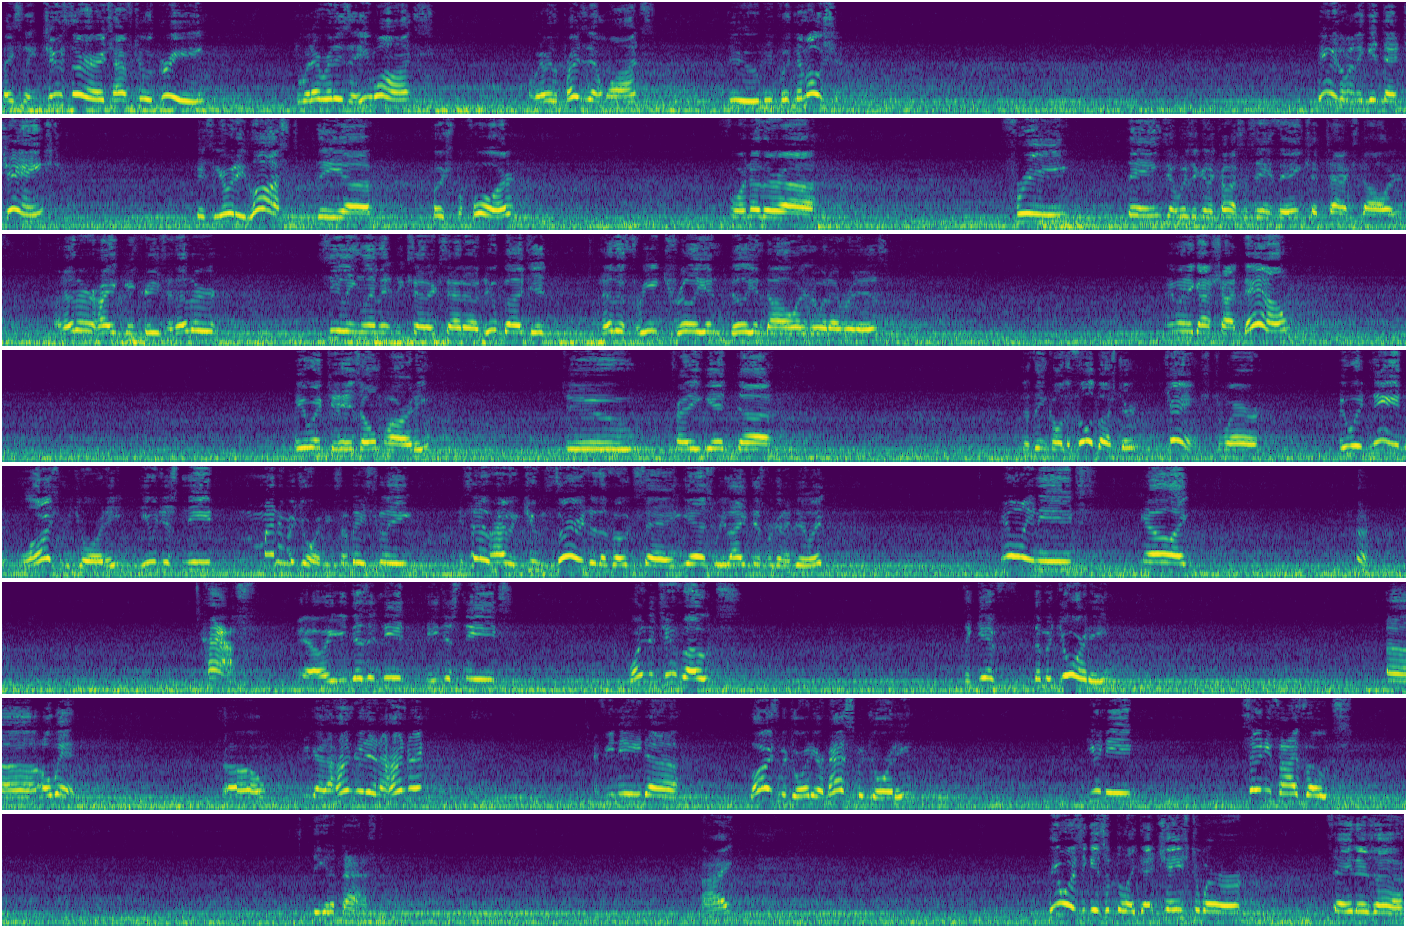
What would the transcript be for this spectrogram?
Basically, two thirds have to agree to whatever it is that he wants, or whatever the president wants, to be put in motion. He was wanting to get that changed because he already lost the uh, push before for another uh, free things that wasn't going to cost us anything except tax dollars. Another hike increase, another ceiling limit, et cetera, et cetera. A new budget, another three trillion billion dollars or whatever it is. And when it got shot down, he went to his own party to try to get uh, the thing called the filibuster changed to where he would need large majority, he would just need minor majority. So basically, instead of having two thirds of the vote say, yes, we like this, we're going to do it, he only needs, you know, like huh, half. You know, he doesn't need, he just needs one to two votes to give the majority uh, a win. So you got 100 and 100. If you need a large majority or mass majority, you need 75 votes to get it passed. Alright? He wants to get something like that changed to where, say, there's a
